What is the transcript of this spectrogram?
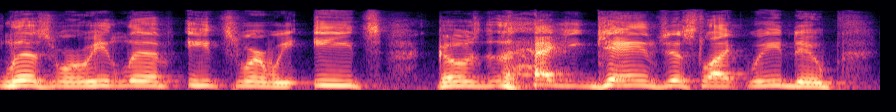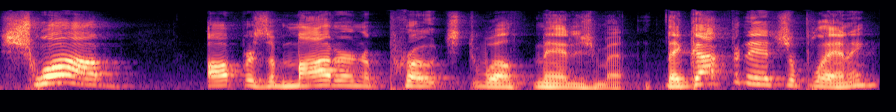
lives where we live, eats where we eat, goes to the Aggie games just like we do. Schwab offers a modern approach to wealth management. They've got financial planning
